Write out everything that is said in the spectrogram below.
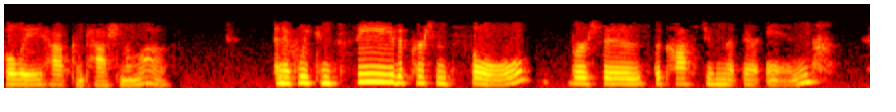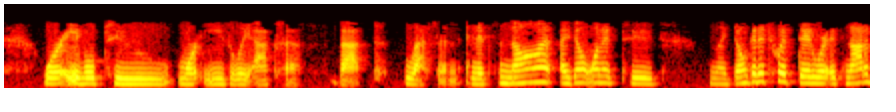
fully have compassion and love. And if we can see the person's soul versus the costume that they're in, we're able to more easily access that lesson. And it's not, I don't want it to, like, don't get it twisted where it's not a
